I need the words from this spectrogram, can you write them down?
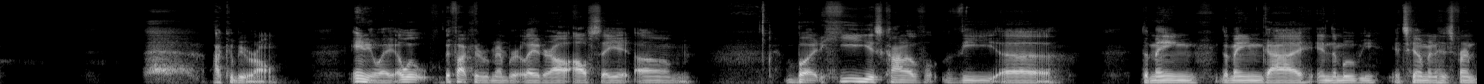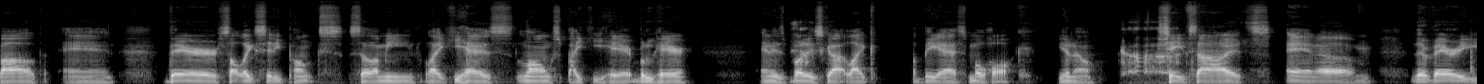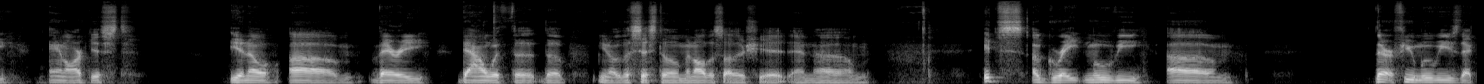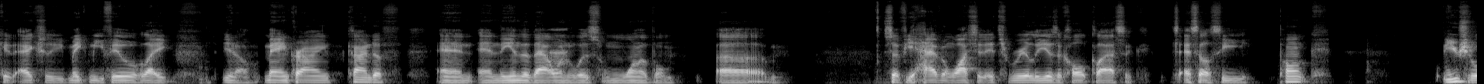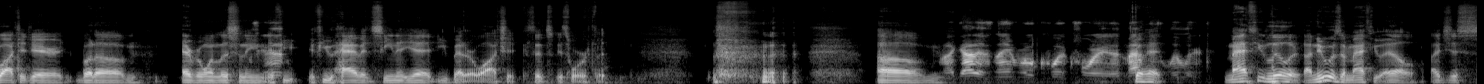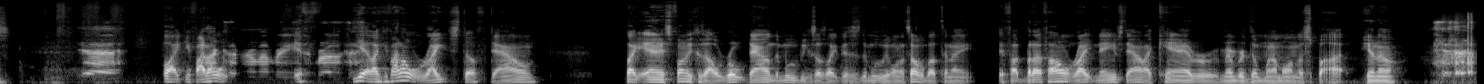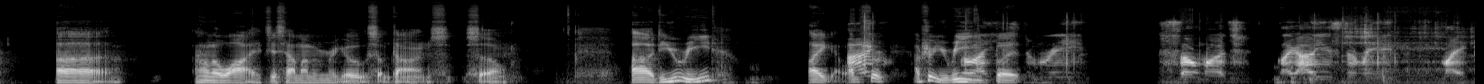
I could be wrong. Anyway, I will, if I could remember it later, I'll, I'll say it. Um, but he is kind of the uh, the main the main guy in the movie. It's him and his friend Bob, and they're Salt Lake City punks. So I mean, like he has long spiky hair, blue hair, and his buddy's got like a big ass mohawk, you know, shaved sides, and um, they're very anarchist, you know, um, very down with the the you know the system and all this other shit, and um, it's a great movie. Um, there are a few movies that could actually make me feel like you know man crying kind of. And and the end of that one was one of them. Um so if you haven't watched it it really is a cult classic it's slc punk you should watch it jared but um everyone listening if you if you haven't seen it yet you better watch it because it's it's worth it um I got his name real quick for you. Go Matthew ahead. Lillard. matthew lillard i knew it was a matthew l i just Yeah. like if i I, don't couldn't remember either, if- bro. yeah, like if I don't write stuff down, like, and it's funny because I wrote down the movie because I was like, this is the movie I want to talk about tonight. If I, but if I don't write names down, I can't ever remember them when I'm on the spot. You know, uh, I don't know why. It's just how my memory goes sometimes. So, uh, do you read? Like, I'm I- sure, I'm sure you read, Bro, I but used to read so much. Like I used to read like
